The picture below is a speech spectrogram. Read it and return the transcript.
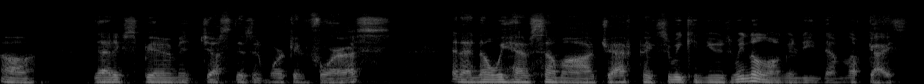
Uh, that experiment just isn't working for us. And I know we have some uh, draft picks we can use. We no longer need them. Look, guys,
